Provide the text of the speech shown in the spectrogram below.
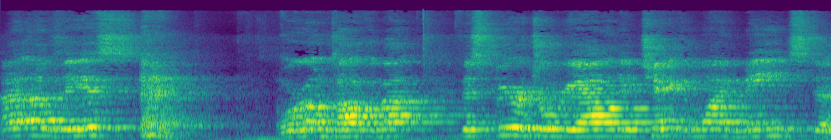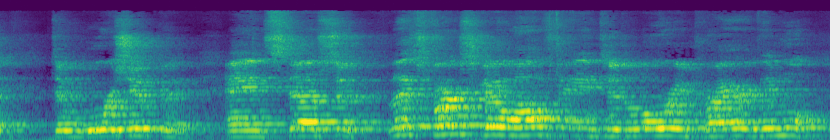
uh, of this. We're going to talk about the spiritual reality check and what it means to, to worship and, and stuff. So let's first go off into the Lord in prayer, then we'll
